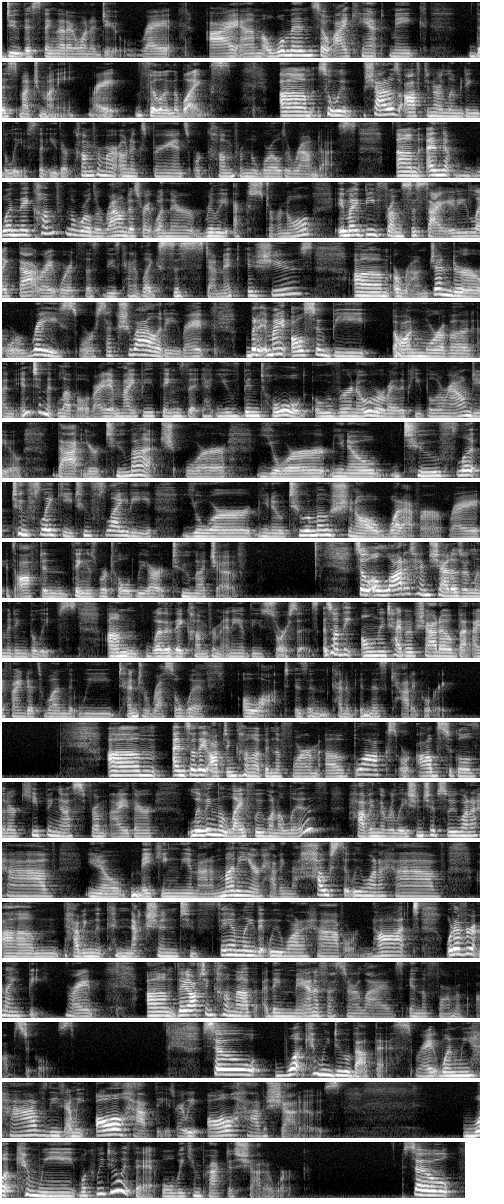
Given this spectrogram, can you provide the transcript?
do this thing that I want to do, right? I am a woman, so I can't make this much money, right? Fill in the blanks. Um, so we, shadows often are limiting beliefs that either come from our own experience or come from the world around us. Um, and when they come from the world around us, right, when they're really external, it might be from society like that, right, where it's this, these kind of like systemic issues um, around gender or race or sexuality, right? But it might also be on more of a, an intimate level, right? It might be things that you've been told over and over by the people around you that you're too much or you're, you know, too fl- too flaky, too flighty, you're, you know, too emotional, whatever, right? It's often things we're told we are too much of. So, a lot of times, shadows are limiting beliefs, um, whether they come from any of these sources. It's not the only type of shadow, but I find it's one that we tend to wrestle with a lot, is in kind of in this category. Um, and so they often come up in the form of blocks or obstacles that are keeping us from either living the life we want to live, having the relationships we want to have, you know, making the amount of money or having the house that we want to have, um, having the connection to family that we want to have or not, whatever it might be, right? Um, they often come up, they manifest in our lives in the form of obstacles. So, what can we do about this, right? When we have these, and we all have these, right? We all have shadows. What can we what can we do with it? Well, we can practice shadow work. So,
